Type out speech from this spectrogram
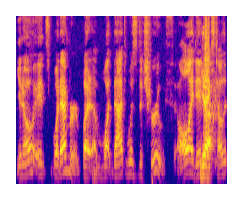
you know it's whatever but what that was the truth. All i did Yeah. was tell the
